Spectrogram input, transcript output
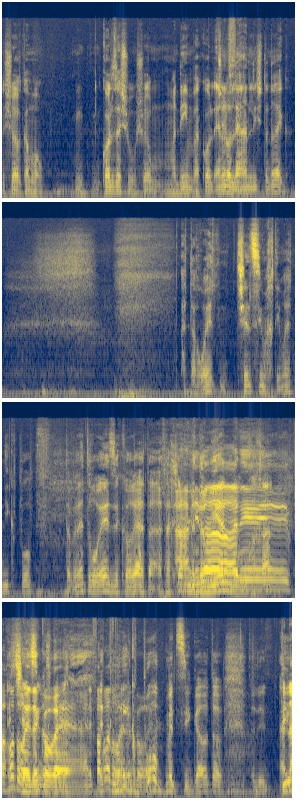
לשוער כמוהו. עם כל זה שהוא שוער מדהים והכל, אין לו? לאן להשתדרג. אתה רואה את צ'לסי מחתימה את ניק פופ, אתה באמת רואה את זה קורה, אתה, אתה עכשיו אני מדמיין לא- ברוחך. אני פחות את רואה את זה קורה. אני פחות את רואה את זה ניק קורה. פופ מציגה אותו. טימו.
